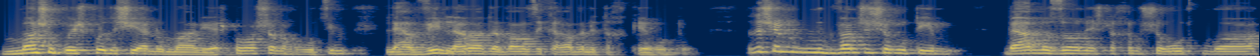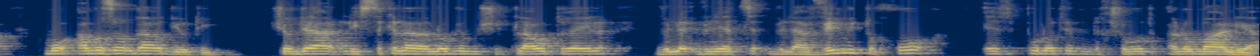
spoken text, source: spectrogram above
משהו פה, יש פה איזושהי אנומליה, יש פה משהו שאנחנו רוצים להבין למה הדבר הזה קרה ולתחקר אותו. אז יש מגוון של שירותים, באמזון יש לכם שירות כמו, כמו Amazon GuardDuty, שיודע להסתכל על הלוגים של CloudTrail ולהבין מתוכו איזה פעולות הן נחשבות אנומליה.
